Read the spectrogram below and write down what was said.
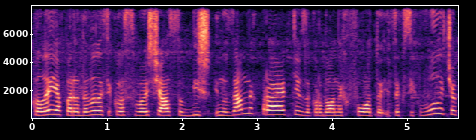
коли я передивилася якогось свого часу більш іноземних проєктів, закордонних фото і цих всіх вуличок,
